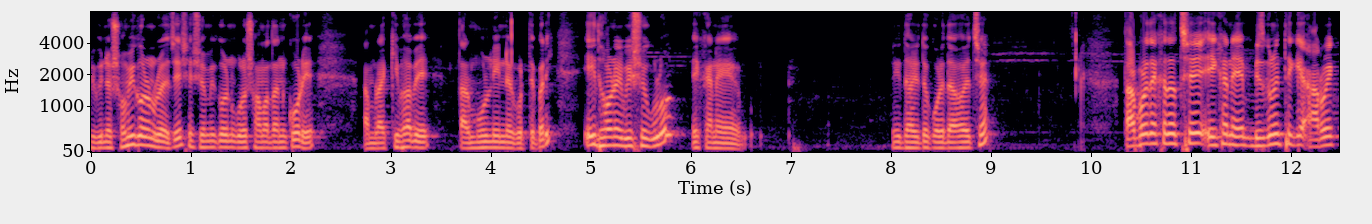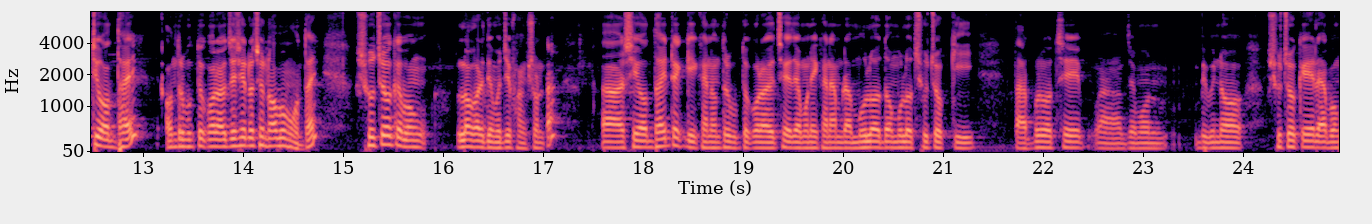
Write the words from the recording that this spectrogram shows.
বিভিন্ন সমীকরণ রয়েছে, সেই সমীকরণগুলো সমাধান করে আমরা কীভাবে তার মূল নির্ণয় করতে পারি। এই ধরনের বিষয়গুলো এখানে নির্ধারিত করে দেওয়া হয়েছে। তারপরে দেখা যাচ্ছে এখানে বীজগণিত থেকে আরও একটি অধ্যায় অন্তর্ভুক্ত করা হয়েছে, সেটা হচ্ছে নবম অধ্যায়। সূচক এবং লগারিদমের যে ফাংশনটা সেই অধ্যায়টাকে এখানে অন্তর্ভুক্ত করা হয়েছে। যেমন এখানে আমরা মূলদ অমূলদ সূচক কী, তারপরে হচ্ছে যেমন বিভিন্ন সূচকের এবং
